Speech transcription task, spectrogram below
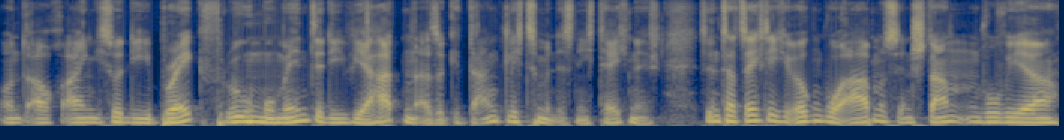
und auch eigentlich so die Breakthrough-Momente, die wir hatten, also gedanklich zumindest, nicht technisch, sind tatsächlich irgendwo abends entstanden, wo wir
